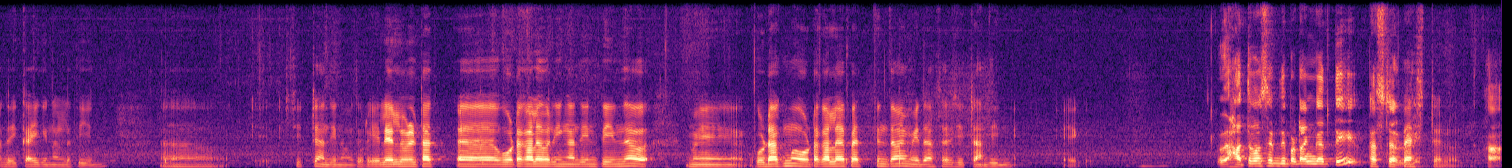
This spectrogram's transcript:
අද එකයි ගෙනල්ලා තියෙන්නේ. චිත්‍ර අඳිනවා. ඒතකොට එලෙල් වලටත් වෝටර් කලර් වලින් අඳින්න තියෙන මේ ගොඩක්ම වෝටර් කලර් පැත්තෙන් තමයි මේ දවස්වල චිත්‍ර අඳින්නේ. ඒක. හත වසරේදී පටන් ගත්තේ පැස්ටල්. පැස්ටල් වලින්. හා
